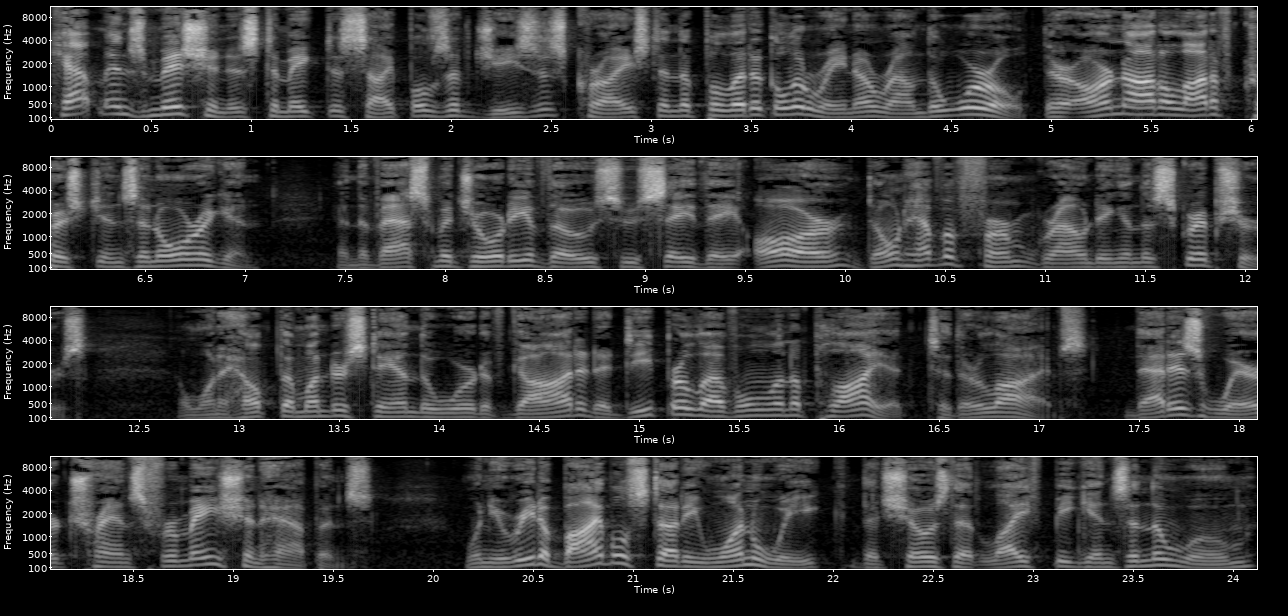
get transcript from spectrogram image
Capmin's mission is to make disciples of Jesus Christ in the political arena around the world. There are not a lot of Christians in Oregon, and the vast majority of those who say they are don't have a firm grounding in the Scriptures. I want to help them understand the Word of God at a deeper level and apply it to their lives. That is where transformation happens. When you read a Bible study one week that shows that life begins in the womb,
